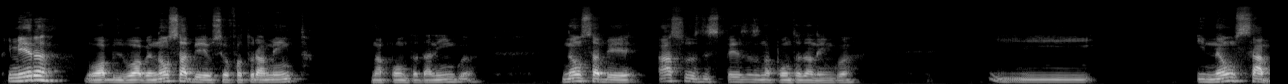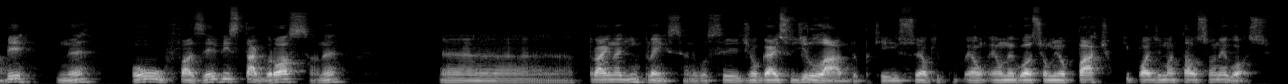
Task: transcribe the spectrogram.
Primeira, o óbvio, o óbvio é não saber o seu faturamento na ponta da língua, não saber as suas despesas na ponta da língua e, e não saber, né, ou fazer vista grossa, né, uh, para a inadimplência, né, você jogar isso de lado, porque isso é, o que, é, um, é um negócio homeopático que pode matar o seu negócio.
